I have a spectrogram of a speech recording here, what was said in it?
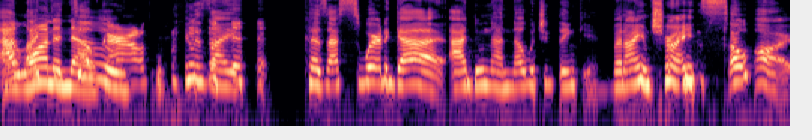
I I, want to know, too. girl. He was like, Cause I swear to God, I do not know what you're thinking, but I am trying so hard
